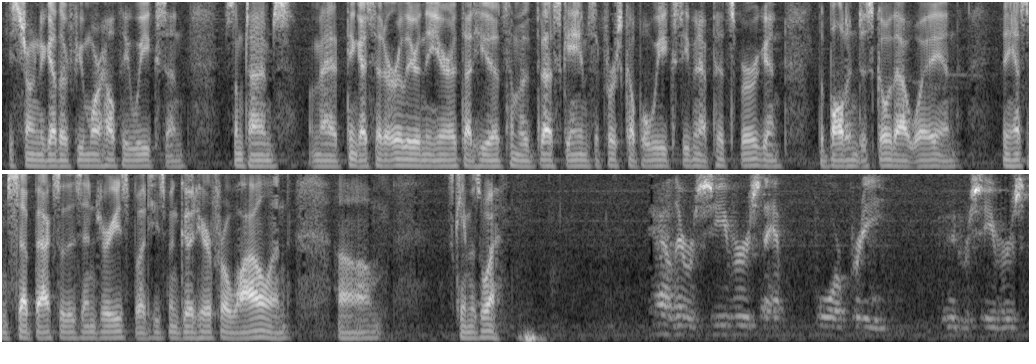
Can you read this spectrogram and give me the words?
he's strung together a few more healthy weeks, and sometimes, I mean, I think I said earlier in the year, I thought he had some of the best games the first couple weeks, even at Pittsburgh, and the ball didn't just go that way. And then he has some setbacks with his injuries, but he's been good here for a while, and um, it's came his way. Kyle, their receivers, they have four pretty good receivers.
